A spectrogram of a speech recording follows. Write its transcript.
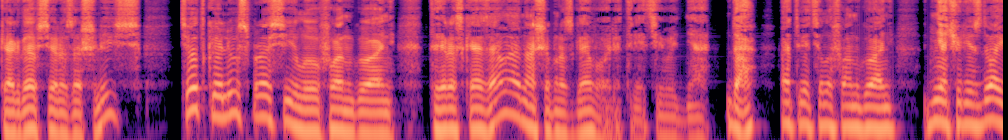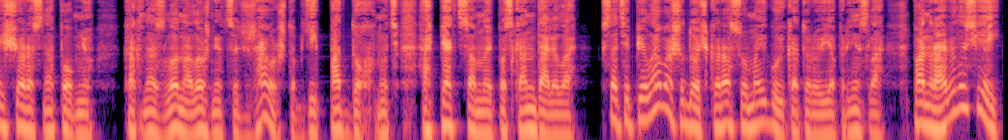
Когда все разошлись, тетка Лю спросила у Фангуань, «Ты рассказала о нашем разговоре третьего дня?» «Да», — ответила Фангуань, «дня через два еще раз напомню. Как назло наложница Джао, чтобы ей подохнуть, опять со мной поскандалила. Кстати, пила ваша дочка росу Майгуй, которую я принесла? Понравилось ей?»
